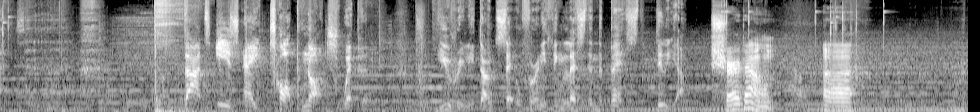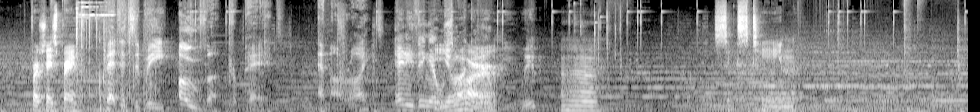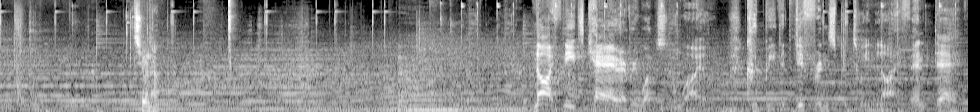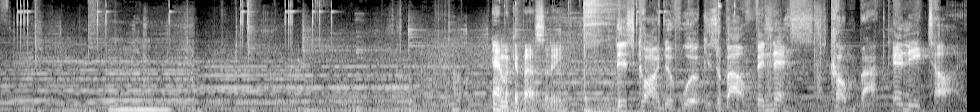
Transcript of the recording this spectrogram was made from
That is a top-notch weapon. You really don't settle for anything less than the best, do ya? Sure don't. Uh, first aid spray. Better to be over-prepared. Am I right? Anything else You I are. can help you with? Uh, 16. Tune up. Um, Knife needs care every once in a while. Could be the difference between life and death. Ammo capacity. This kind of work is about finesse. Come back anytime.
